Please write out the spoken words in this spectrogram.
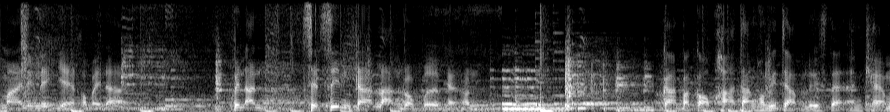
ไม้เล็กๆแย่เข้าไปได้ เป็นอันเสร็จสิ้นการล้างดรอปเปอร์เพียงเท่านี้ การประกอบขาตั้งพร้อมที่จับหรือ stand and camp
